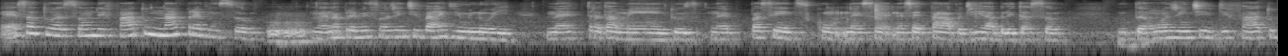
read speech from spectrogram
Essa atuação, de fato, na prevenção. Uhum. Né? Na prevenção a gente vai diminuir né? tratamentos, né? pacientes com, nessa, nessa etapa de reabilitação. Então, a gente, de fato,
